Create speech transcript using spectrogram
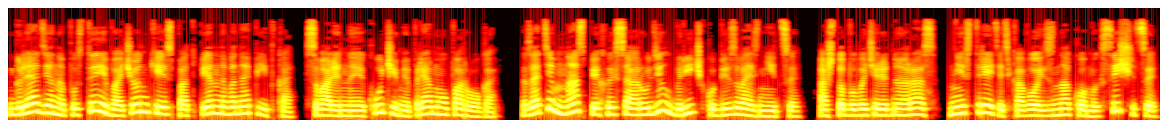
глядя на пустые бочонки из-под пенного напитка, сваленные кучами прямо у порога. Затем наспех и соорудил бричку без возницы. А чтобы в очередной раз не встретить кого из знакомых сыщицы,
